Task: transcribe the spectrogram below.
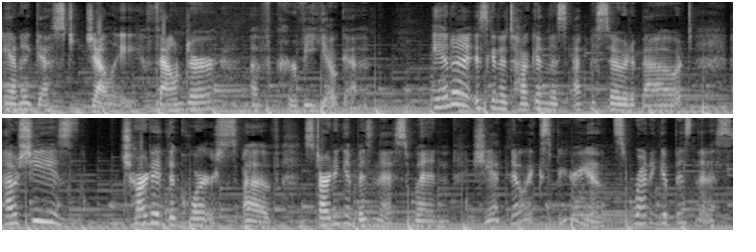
Anna Guest-Jelley, founder of Curvy Yoga. Anna is going to talk in this episode about how she's charted the course of starting a business when she had no experience running a business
